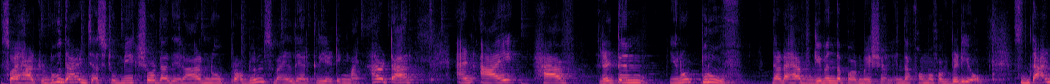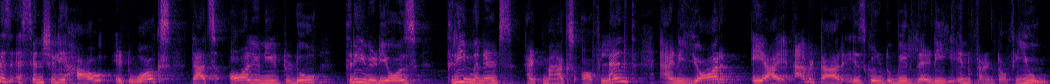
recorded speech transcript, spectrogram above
So I had to do that just to make sure that there are no problems while they are creating my avatar and I have written, you know, proof that I have given the permission in the form of a video. So that is essentially how it works. That's all you need to do. Three videos, 3 minutes at max of length and your AI avatar is going to be ready in front of you.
